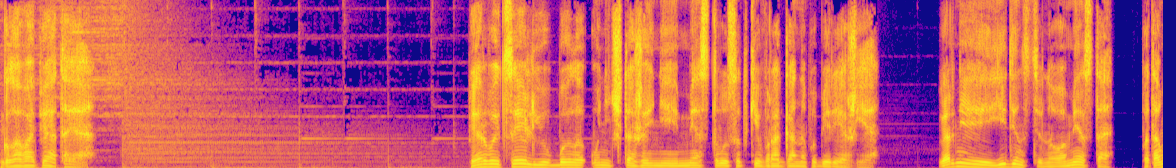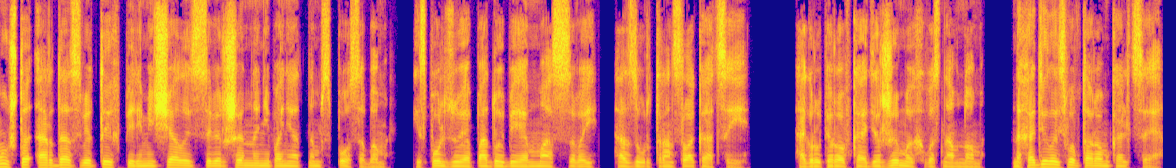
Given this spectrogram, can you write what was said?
Глава пятая. Первой целью было уничтожение места высадки врага на побережье. Вернее, единственного места, потому что Орда Святых перемещалась совершенно непонятным способом, используя подобие массовой азур-транслокации, а группировка одержимых в основном находилась во втором кольце.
